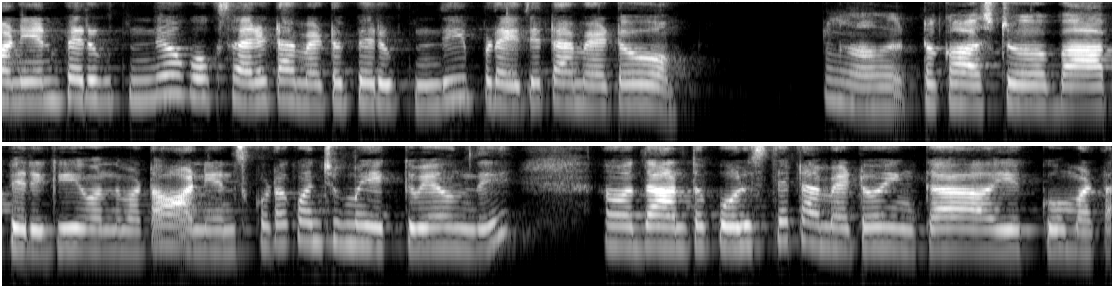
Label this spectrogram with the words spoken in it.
ఆనియన్ పెరుగుతుంది ఒక్కొక్కసారి టమాటో పెరుగుతుంది. ఇప్పుడైతే టమాటో కాస్ట్ బాగా పెరిగి ఉందన్నమాట. ఆనియన్స్ కూడా కొంచెం ఎక్కువే ఉంది. దాంతో పోలిస్తే టమాటో ఇంకా ఎక్కువ అన్నమాట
